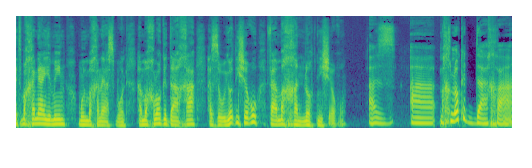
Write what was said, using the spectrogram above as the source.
את מחנה הימין מול מחנה השמאל. המחלוקת דעכה, הזהויות נשארו והמחנות נשארו. אז המחלוקת דעכה,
